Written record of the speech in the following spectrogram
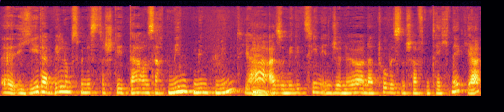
Äh, jeder Bildungsminister steht da und sagt MINT, MINT, MINT, ja, mhm. also Medizin, Ingenieur, Naturwissenschaften, Technik, ja.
